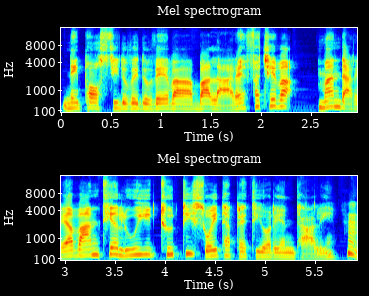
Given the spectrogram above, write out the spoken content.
nei posti dove doveva ballare, faceva mandare avanti a lui tutti i suoi tappeti orientali. Mm.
